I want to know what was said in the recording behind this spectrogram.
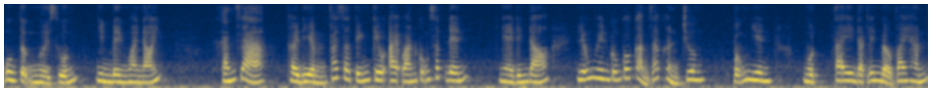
buông tượng người xuống, nhìn bên ngoài nói: "Khán giả, thời điểm phát ra tiếng kêu ai oán cũng sắp đến." Nghe đến đó, Liễu Nguyên cũng có cảm giác khẩn trương, bỗng nhiên một tay đặt lên bờ vai hắn,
